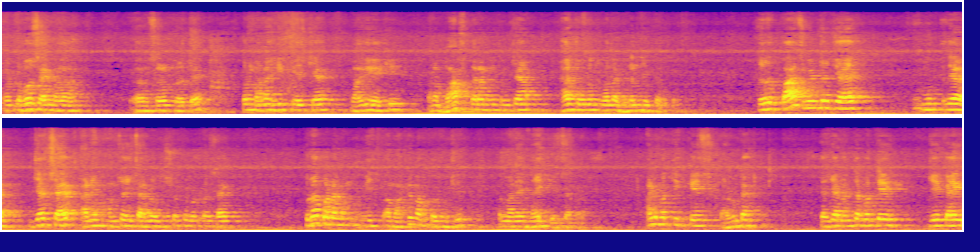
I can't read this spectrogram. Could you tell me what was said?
म्हटलं हो साहेब मला सर्व कळतं कळतंय. पण मला ही केसच्या मागे घ्यायची. मला माफ करा मी तुमच्या हात जोडून तुम्हाला विनंती करतो. तर पाच मिनटं जे आहेत मग त्या जज साहेब आणि आमचं हे चालू होतं शेवटी म्हटलं साहेब. पुन्हा पुन्हा मी माफी मागतो तुमची पण मला नाही केस चालणार आणि मग ती केस काढून टाकली. त्याच्यानंतर मग ते जे काही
